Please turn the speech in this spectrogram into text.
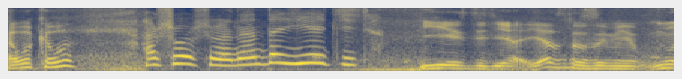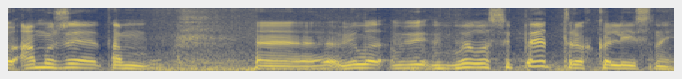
Кого кого? А що, що, треба їздити? Їздить, я, я зрозумів. Ну, А може там е, вело- ве- велосипед трьохколісний?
